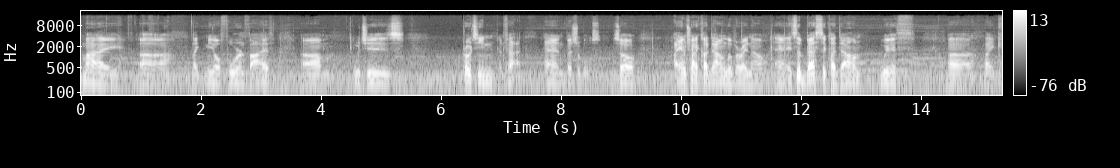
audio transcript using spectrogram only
my uh, like meal four and five, um, which is protein and fat and vegetables. So I am trying to cut down a little bit right now, and it's the best to cut down with uh, like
